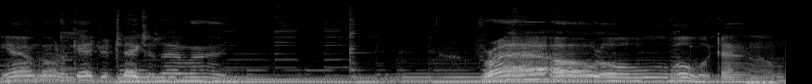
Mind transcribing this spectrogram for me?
Yeah, I'm gonna catch the Texas airline. Fly all over town.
